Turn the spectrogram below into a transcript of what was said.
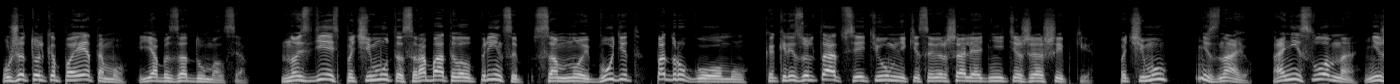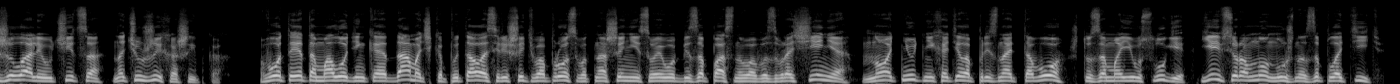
Уже только поэтому я бы задумался. Но здесь почему-то срабатывал принцип «со мной будет по-другому». Как результат, все эти умники совершали одни и те же ошибки. Почему? Не знаю. Они словно не желали учиться на чужих ошибках. Вот и эта молоденькая дамочка пыталась решить вопрос в отношении своего безопасного возвращения, но отнюдь не хотела признать того, что за мои услуги ей все равно нужно заплатить.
